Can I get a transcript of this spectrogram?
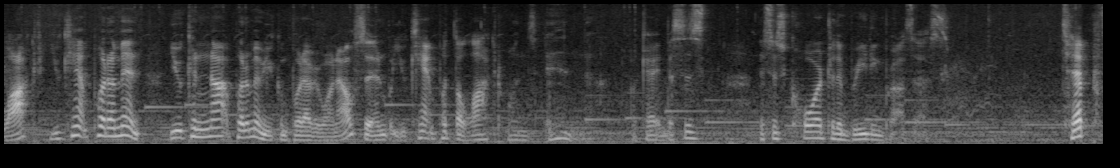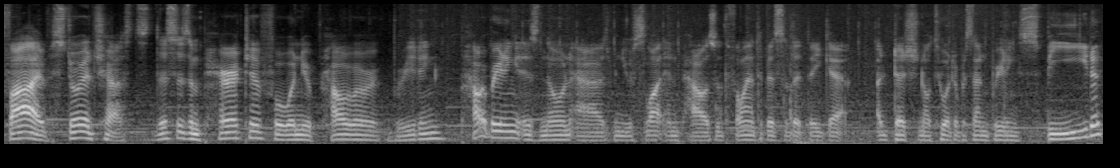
locked, you can't put him in. You cannot put him in. You can put everyone else in, but you can't put the locked ones in. Okay, this is this is core to the breeding process. Tip 5. Storage chests. This is imperative for when you're power breeding. Power breeding is known as when you slot in pals with philanthropists so that they get additional 200% breeding speed.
